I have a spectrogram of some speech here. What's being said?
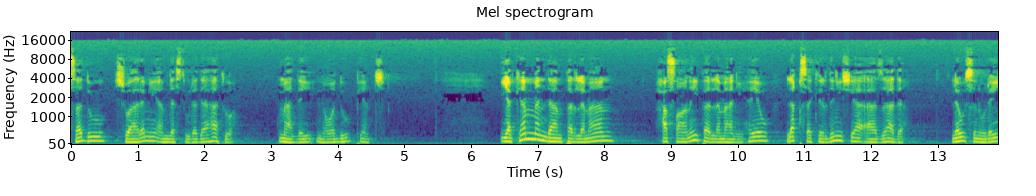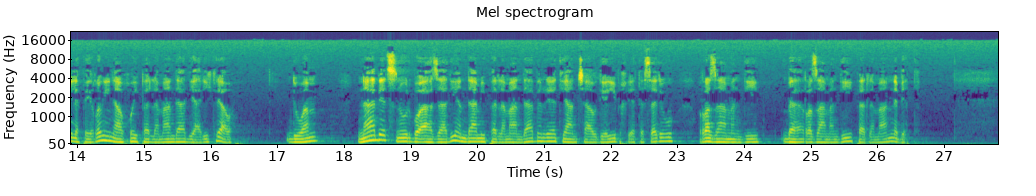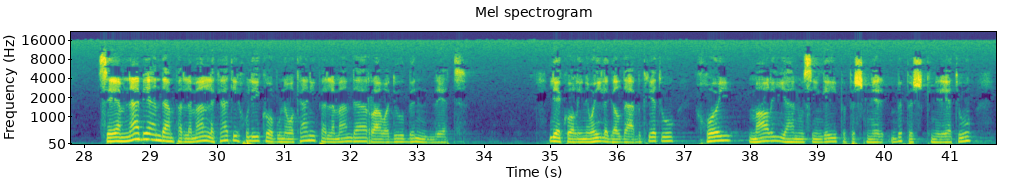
سەد و چوارەمی ئەم دەستوورەدا هاتووە، ماددەی نەوەد و پێنج. یەکەم مندام پەرلەمان حەسانەی پەرلەمانی هەیە و لە قسەکردنیشیا ئازادە لەو سنورەی لە پەیڕەوی ناوخۆی پەرلەماندا دیاری کراوە. دووەم، نابێت سنور بۆ ئازادی ئەندامی پەرلەمان دابنرێت یان چاودێری بخرێتە سەر و ڕەزامەندی بە ڕەزامەندی پەرلەمان نەبێت. سێیەم، نابێ ئەندام پەرلەمان لە کاتی خولی کۆبوونەوەکانی پەرلەماندا ڕاوەدوو بنرێت لێکۆڵینەوەی لەگەڵدا بکرێت و خۆی، ماڵی یا نووسینگەی بپشکنرێت و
